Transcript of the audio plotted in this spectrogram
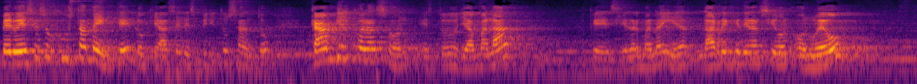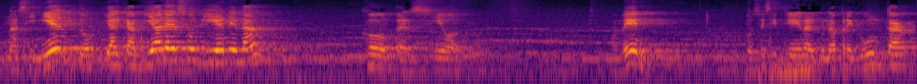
Pero es eso justamente lo que hace el Espíritu Santo. Cambia el corazón, esto lo llama la, lo que decía la hermana Ida, la regeneración o nuevo nacimiento. Y al cambiar eso viene la conversión. Amén. No sé si tienen alguna pregunta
